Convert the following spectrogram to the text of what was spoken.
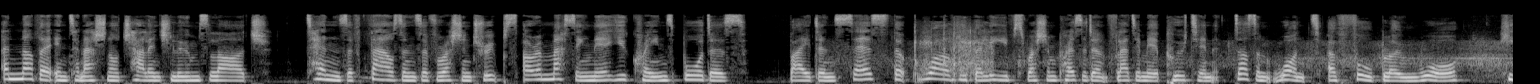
another international challenge looms large tens of thousands of Russian troops are amassing near Ukraine's borders. Biden says that while he believes Russian President Vladimir Putin doesn't want a full blown war, he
